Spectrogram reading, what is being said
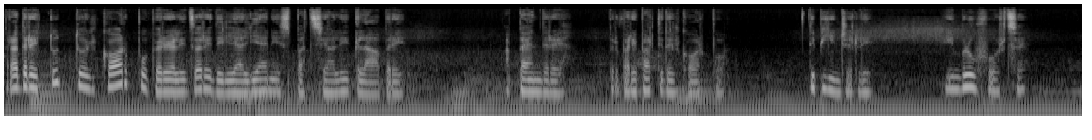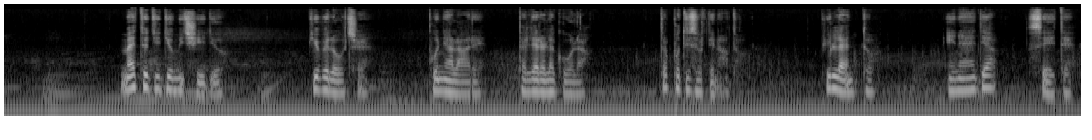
Radere tutto il corpo per realizzare degli alieni spaziali glabri appendere per varie parti del corpo, dipingerli, in blu forse. Metodi di omicidio. Più veloce, pugnalare, tagliare la gola. Troppo disordinato. Più lento, inedia, sete.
